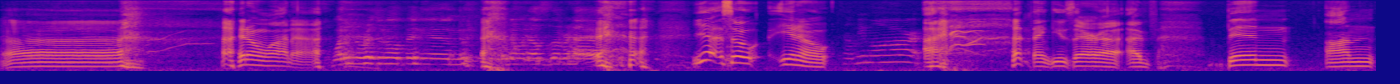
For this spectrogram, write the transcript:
Uh, I don't wanna." What an original opinion that no one else has ever had. Yeah, so you know, Tell me more. I thank you, Sarah. I've been on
